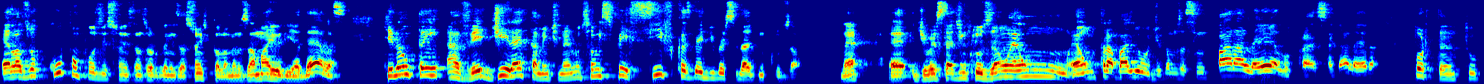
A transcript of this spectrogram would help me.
elas ocupam posições nas organizações, pelo menos a maioria delas, que não tem a ver diretamente, né, não são específicas de diversidade e inclusão. Né? É, diversidade e inclusão é um, é um trabalho, digamos assim, paralelo para essa galera, portanto,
